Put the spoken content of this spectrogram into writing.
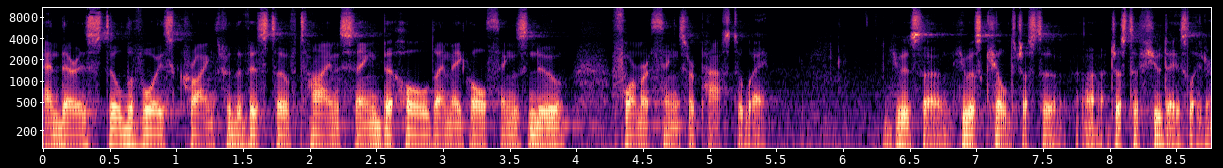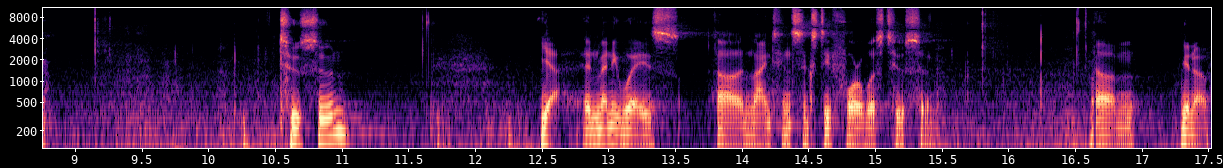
and there is still the voice crying through the vista of time saying, Behold, I make all things new, former things are passed away. He was, uh, he was killed just a, uh, just a few days later. Too soon? Yeah, in many ways, uh, 1964 was too soon. Um, you know,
